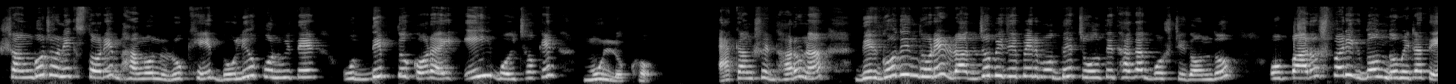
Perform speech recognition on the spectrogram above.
সাংগঠনিক স্তরে ভাঙন রুখে দলীয় কর্মীদের উদ্দীপ্ত করাই এই বৈঠকের মূল লক্ষ্য। একাংশের ধারণা, দীর্ঘদিন ধরে রাজ্য বিজেপির মধ্যে চলতে থাকা গোষ্ঠীদ্বন্দ্ব ও পারস্পরিক দ্বন্দ্ব মেটাতে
